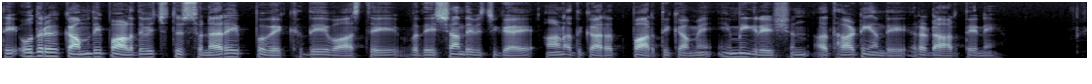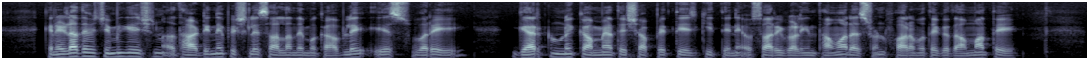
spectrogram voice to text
ਤੇ ਉਧਰ ਕੰਮ ਦੀ ਭਾਲ ਦੇ ਵਿੱਚ ਤੇ ਸੁਨਹਿਰੇ ਭਵਿੱਖ ਦੇ ਵਾਸਤੇ ਵਿਦੇਸ਼ਾਂ ਦੇ ਵਿੱਚ ਗਏ ਅਣਅਧਿਕਾਰਤ ਭਾਰਤੀ ਕਾਮੇ ਇਮੀਗ੍ਰੇਸ਼ਨ ਅਥਾਰਟੀਆਂ ਦੇ ਰਡਾਰ ਤੇ ਨੇ। ਕੈਨੇਡਾ ਦੇ ਵਿੱਚ ਇਮੀਗ੍ਰੇਸ਼ਨ ਅਥਾਰਟੀ ਨੇ ਪਿਛਲੇ ਸਾਲਾਂ ਦੇ ਮੁਕਾਬਲੇ ਇਸ ਵਰੇ ਗੈਰ ਕਾਨੂੰਨੀ ਕਾਮਿਆਂ ਤੇ ਛਾਪੇ ਤੇਜ਼ ਕੀਤੇ ਨੇ। ਉਸਾਰੀ ਵਾਲੀਆਂ ਥਾਵਾਂ, ਰੈਸਟੋਰੈਂਟ, ਫਾਰਮ ਅਤੇ ਗੋਦਾਮਾਂ ਤੇ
